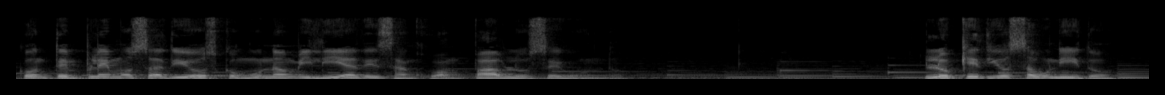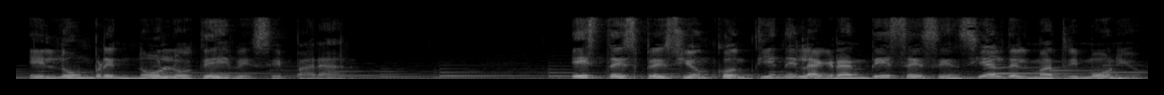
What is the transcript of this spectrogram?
contemplemos a Dios con una homilía de San Juan Pablo II. Lo que Dios ha unido, el hombre no lo debe separar. Esta expresión contiene la grandeza esencial del matrimonio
